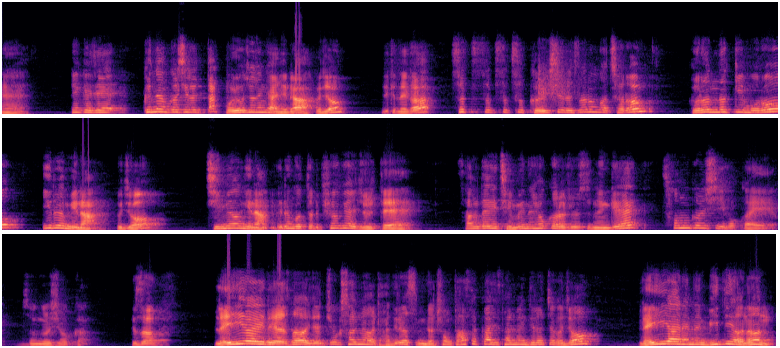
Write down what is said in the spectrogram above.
예. 그러니까 이제 그냥 글씨를 딱 보여주는 게 아니라 그죠? 이렇게 내가 슥슥슥슥 글씨를 쓰는 것처럼 그런 느낌으로 이름이나 그죠? 지명이나 이런 것들을 표기해 줄 때 상당히 재밌는 효과를 줄 수 있는 게 손글씨 효과예요. 손글씨 효과. 그래서 레이어에 대해서 이제 쭉 설명을 다 드렸습니다. 총 다섯 가지 설명 드렸죠. 그죠? 레이어 안에 있는 미디어는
